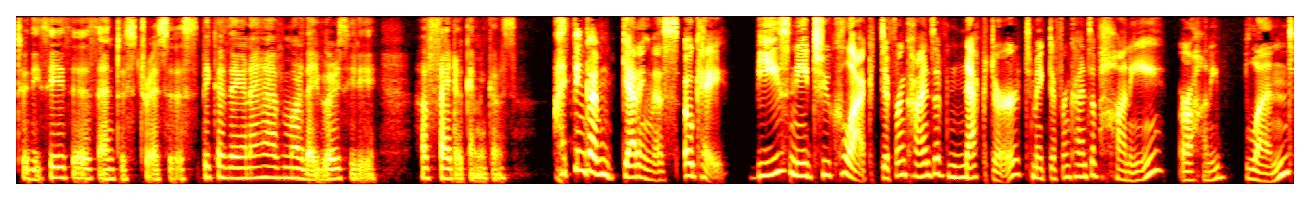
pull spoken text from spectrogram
to diseases and to stresses because they're going to have more diversity of phytochemicals. I think I'm getting this. Okay, Bees need to collect different kinds of nectar to make different kinds of honey or a honey blend,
